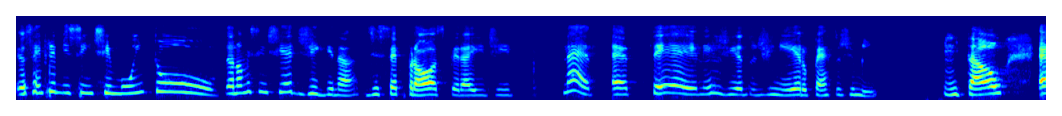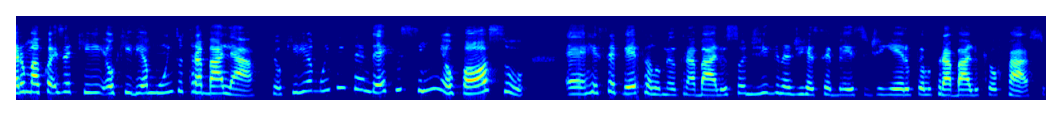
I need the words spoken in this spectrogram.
Eu sempre me senti muito. Eu não me sentia digna de ser próspera e de né, é, ter a energia do dinheiro perto de mim. Então, era uma coisa que eu queria muito trabalhar, porque eu queria muito entender que sim, eu posso é, receber pelo meu trabalho, eu sou digna de receber esse dinheiro pelo trabalho que eu faço.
